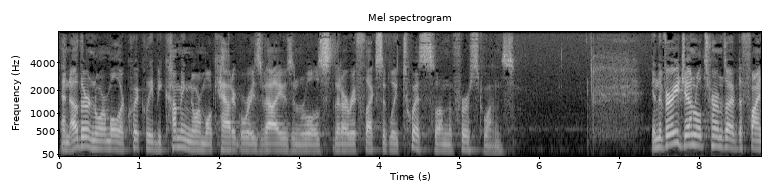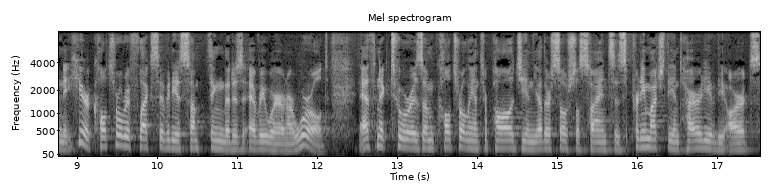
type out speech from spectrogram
and other normal or quickly becoming normal categories, values, and rules that are reflexively twists on the first ones. In the very general terms I've defined it here, cultural reflexivity is something that is everywhere in our world. Ethnic tourism, cultural anthropology, and the other social sciences, pretty much the entirety of the arts,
